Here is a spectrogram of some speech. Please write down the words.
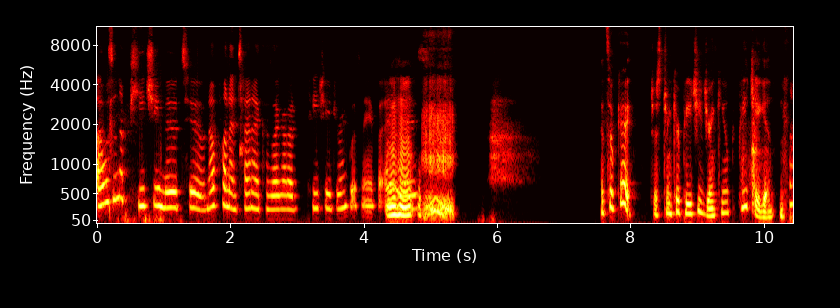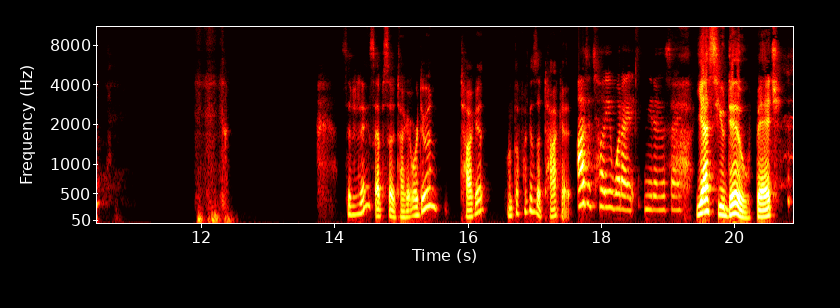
I was in a peachy mood too. No pun intended, because I got a peachy drink with me. But anyways, hmm It's okay. Just drink your peachy drink, you'll be peachy again. so today's episode, Tucket, we're doing Tucket. What the fuck is a Tucket? I have to tell you what I needed to say. Yes, you do, bitch.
